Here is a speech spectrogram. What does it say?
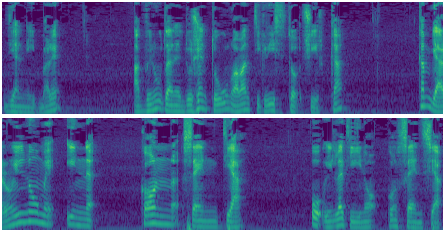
di Annibale, avvenuta nel 201 a.C. circa, cambiarono il nome in Consentia o in latino Consensia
